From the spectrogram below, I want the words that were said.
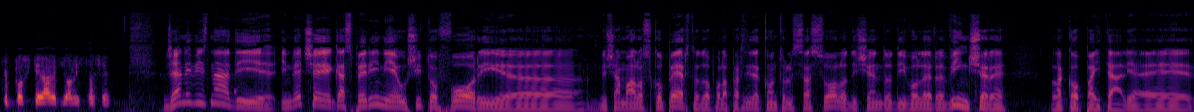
che può schierare Pioli stasera. Gianni Visnadi, invece Gasperini è uscito fuori, eh, diciamo, allo scoperto dopo la partita contro il Sassuolo dicendo di voler vincere la Coppa Italia. È,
